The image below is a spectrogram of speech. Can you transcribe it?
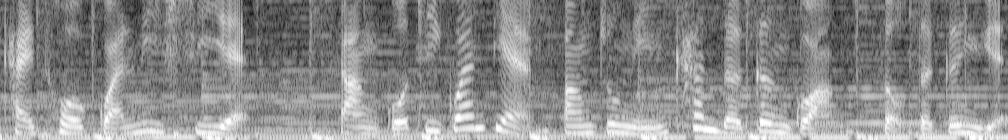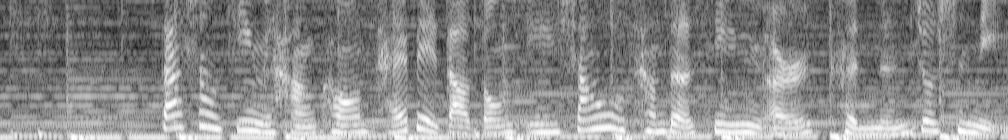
开拓管理视野，让国际观点帮助您看得更广，走得更远。搭上星宇航空台北到东京商务舱的幸运儿，可能就是你。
